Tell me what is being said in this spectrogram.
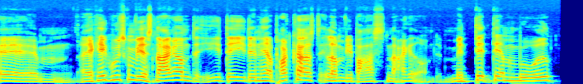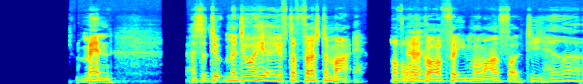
Øhm, og jeg kan ikke huske, om vi har snakket om det i, det i den her podcast, eller om vi bare har snakket om det. Men den der måde, man... Altså, det, men det var her efter 1. maj, og hvor Ja. det går op for en, hvor meget folk de hader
